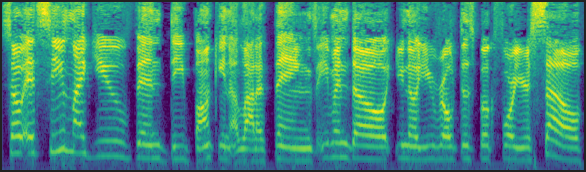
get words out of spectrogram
So it seemed like you've been debunking a lot of things, even though you know you wrote this book for yourself.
